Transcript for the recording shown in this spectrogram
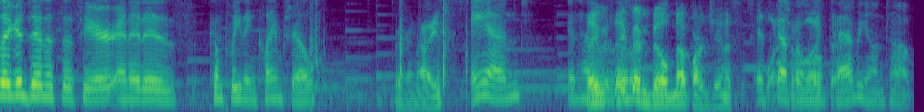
Sega Genesis here, and it is completing clamshell, Very nice. and it has They've, the they've little- been building up our Genesis It's collection. got the I little like tabby on top.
